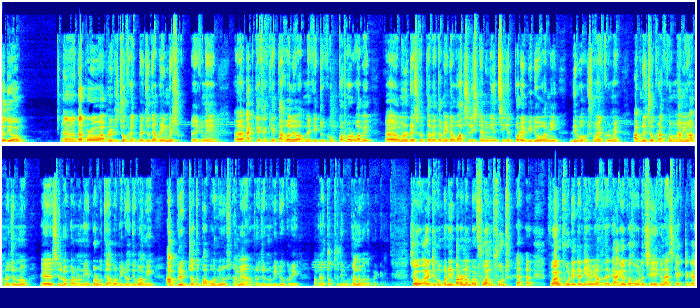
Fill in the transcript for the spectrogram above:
যদিও তারপরও তারপরেও আপনার একটু চোখ রাখবে, যদি আপনার ইনভেস্ট এখানে আটকে থাকে, তাহলেও আপনাকে একটু খুব কঠোরভাবে মনিটাইজ করতে হবে। তবে এটা ওয়াচ লিস্ট আমি নিয়েছি। এরপরে ভিডিও আমি দিব সময়ক্রমে। আপনি চোখ রাখুন আমি আপনার জন্য সিলভার ফার্মা নিয়ে পরবর্তী আবার ভিডিও দেবো। আমি আপগ্রেড যত পাবো নিউজ আমি আপনার জন্য ভিডিও করে আপনার তথ্য দেবো। ধন্যবাদ আপনাকে। সো আরেকটি কোম্পানির বারো নম্বর ফুয়াং ফুড ফুয়াং ফুড এটা নিয়ে আমি আপনাদেরকে আগেও কথা বলেছি। এখানে আজকে এক টাকা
